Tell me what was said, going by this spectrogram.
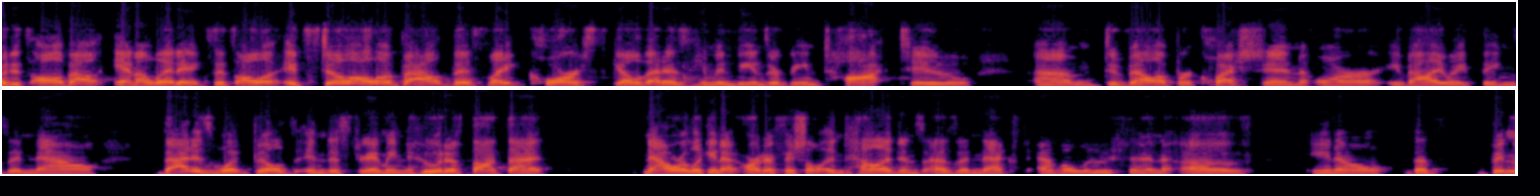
but it's all about analytics. It's all it's still all about this like core skill that as human beings are being taught to um, develop or question or evaluate things. And now that is what builds industry. I mean who would have thought that now we're looking at artificial intelligence as the next evolution of you know that's been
